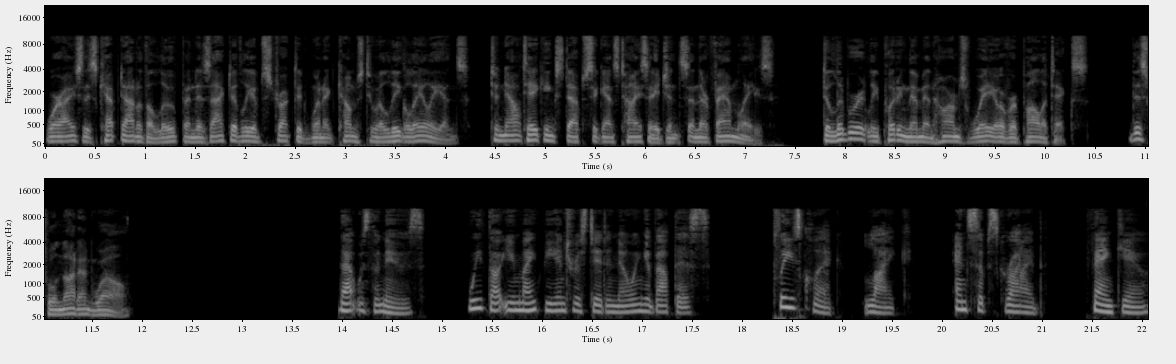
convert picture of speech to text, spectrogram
where ICE is kept out of the loop and is actively obstructed when it comes to illegal aliens, to now taking steps against ICE agents and their families. Deliberately putting them in harm's way over politics. This will not end well. That was the news. We thought you might be interested in knowing about this. Please click like and subscribe. Thank you.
